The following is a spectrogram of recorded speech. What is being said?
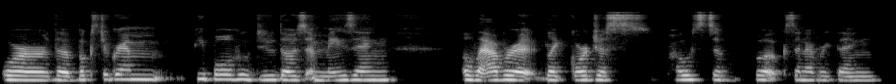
or the Bookstagram people who do those amazing, elaborate, like gorgeous posts of books and everything,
